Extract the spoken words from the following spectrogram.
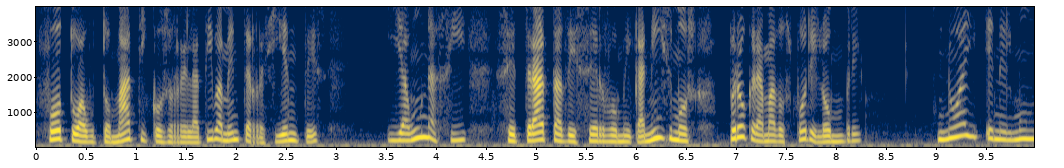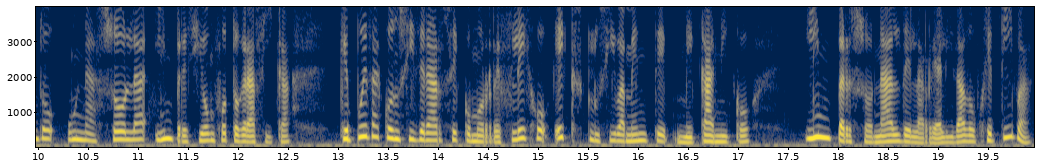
fotoautomáticos relativamente recientes, y aún así se trata de servomecanismos programados por el hombre, no hay en el mundo una sola impresión fotográfica que pueda considerarse como reflejo exclusivamente mecánico, impersonal de la realidad objetiva,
